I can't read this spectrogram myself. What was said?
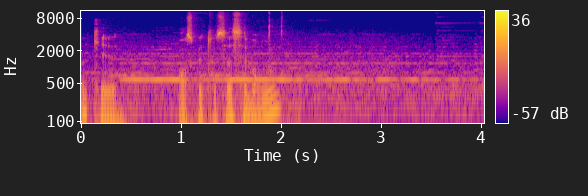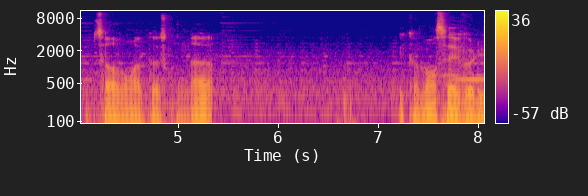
Ok, je pense que tout ça c'est bon. Observons un peu ce qu'on a et comment ça évolue?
